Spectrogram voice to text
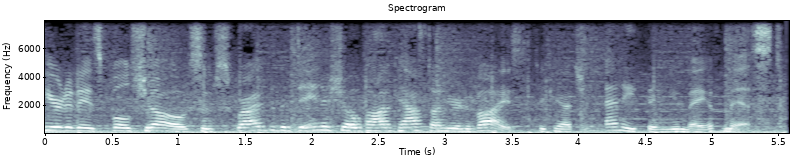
Hear today's full show, subscribe to the Dana Show podcast on your device to catch anything you may have missed.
